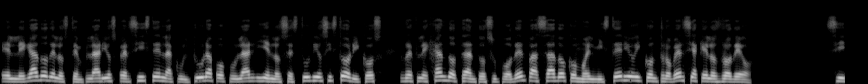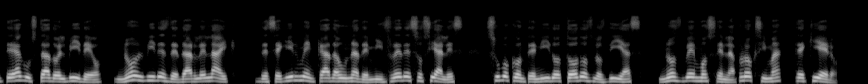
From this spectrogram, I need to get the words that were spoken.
el legado de los templarios persiste en la cultura popular y en los estudios históricos, reflejando tanto su poder pasado como el misterio y controversia que los rodeó. Si te ha gustado el video, no olvides de darle like, de seguirme en cada una de mis redes sociales, subo contenido todos los días, nos vemos en la próxima, te quiero.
